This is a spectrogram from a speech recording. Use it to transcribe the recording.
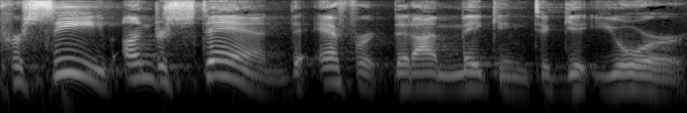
Perceive, understand the effort that I'm making to get your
